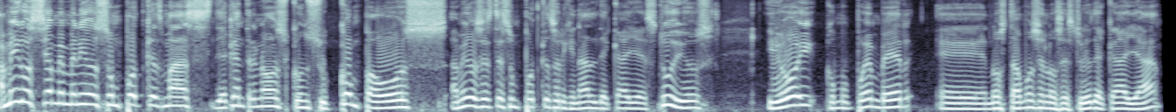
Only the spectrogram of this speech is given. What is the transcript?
Amigos, sean bienvenidos a un podcast más de acá entre nos con su compa Oz. Amigos, este es un podcast original de Calle Estudios. Y hoy, como pueden ver, eh, no estamos en los estudios de acá allá.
